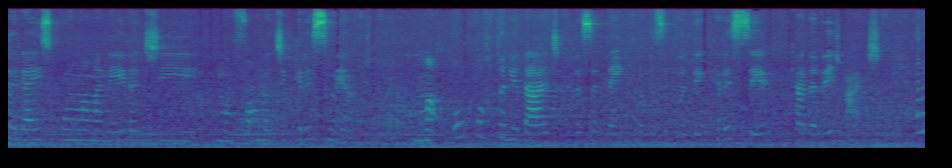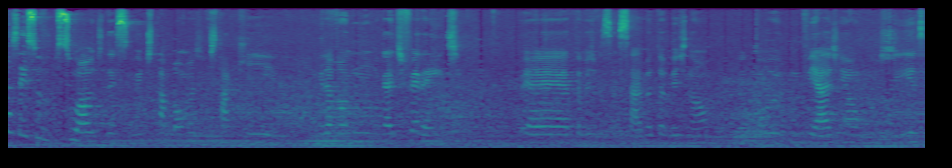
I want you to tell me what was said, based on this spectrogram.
enxergar isso como uma maneira de, uma forma de crescimento, uma oportunidade que você tem para você poder crescer cada vez mais. Eu não sei se o, se o áudio desse vídeo está bom, a gente está aqui gravando num lugar diferente. É, talvez você saiba, talvez não. Eu estou em viagem há alguns dias,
